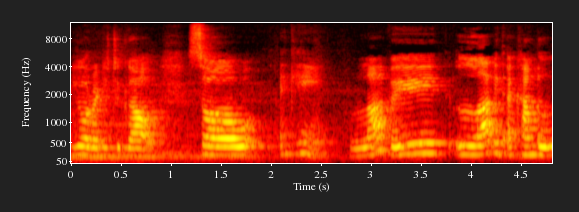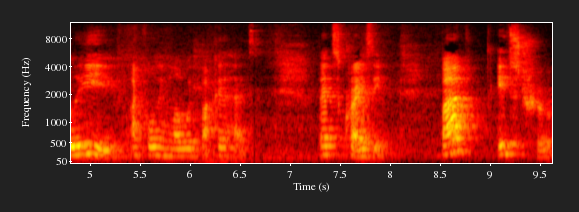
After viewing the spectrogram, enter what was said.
you're ready to go. So again love it love it. I can't believe I fall in love with bucket hats that's crazy. But it's true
